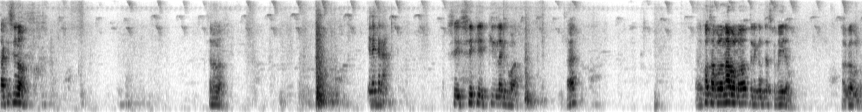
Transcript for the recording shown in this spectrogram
তাকে চিনো চেনো না? সে সে কি কি লাগে তোমার? হ্যাঁ? কথা বলো না বলো তাহলে কিন্তু আজকে বেরিয়ে যাব। ভালো বলো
